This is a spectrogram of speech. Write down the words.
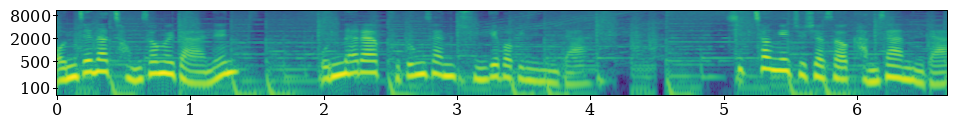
언제나 정성을 다하는 온나라 부동산 중개법인입니다. 시청해 주셔서 감사합니다.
